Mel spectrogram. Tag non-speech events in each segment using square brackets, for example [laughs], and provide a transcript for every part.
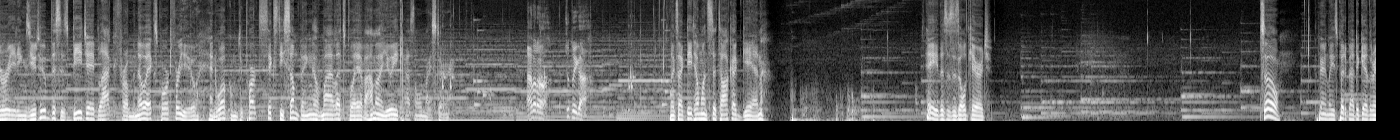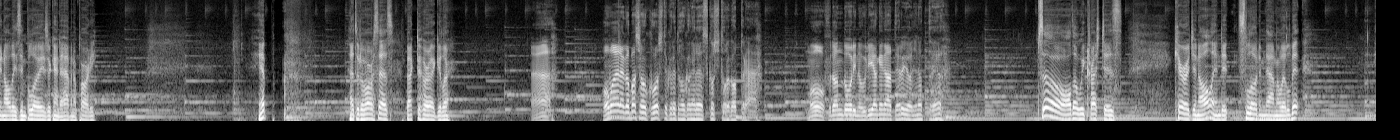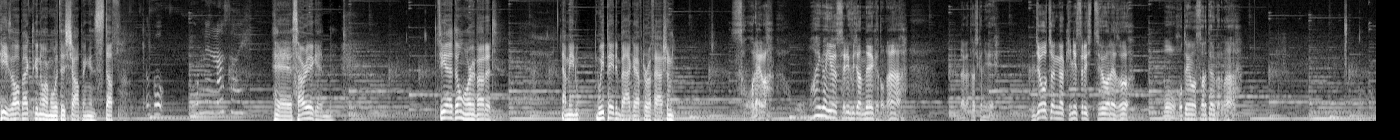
Greetings YouTube, this is BJ Black from No Export For You, and welcome to part 60-something of my Let's Play of Amayui Castle Meister. Looks like Diethelm wants to talk again. Hey, this is his old carriage. So, apparently he's put it back together and all his employees are kind of having a party. That's what Aurora says. Back to her regular. ああお前らが馬車を壊してくれたおかげで少し滞ったがもう普段通りの売り上げが出るようになったよ So, although we crushed his carriage and all, and it slowed him down a little bit, he's all back to normal with his shopping and stuff. ご、ごめんなさい。 Hey, sorry again. Fia, don't worry about it. I mean, we paid him back after a fashion. それはお前が言うセリフじゃねえけどなだが確かにジョーちゃんが気にする必要はねえぞもう補填はされてるからな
